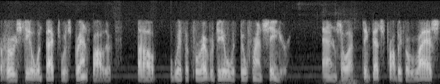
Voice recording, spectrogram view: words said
Hurd's deal went back to his grandfather uh, with a forever deal with Bill France Sr. And so I think that's probably the last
